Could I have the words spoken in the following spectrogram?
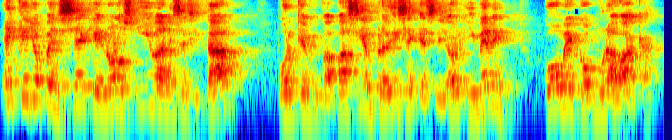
es que yo pensé que no los iba a necesitar porque mi papá siempre dice que el señor Jiménez come como una vaca.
